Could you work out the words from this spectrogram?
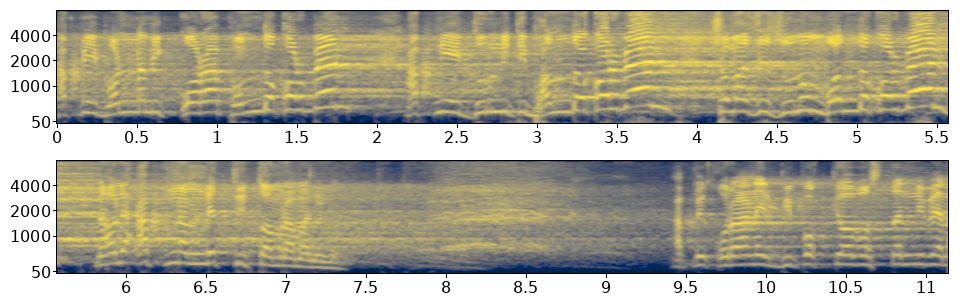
আপনি ভণ্ডামি করা বন্ধ করবেন, আপনি এই দুর্নীতি বন্ধ করবেন, সমাজে জুলুম বন্ধ করবেন, নাহলে আপনার নেতৃত্ব আমরা মানি না। আপনি কোরআনের বিপক্ষে অবস্থান নেবেন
